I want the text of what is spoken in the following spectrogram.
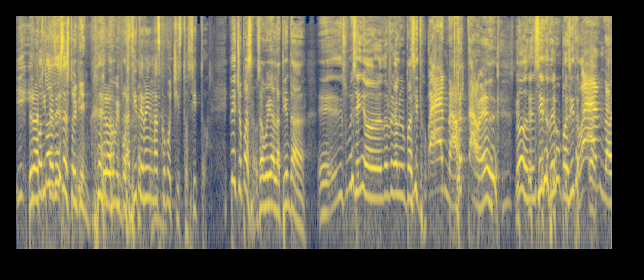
y, Pero y a con ti te todas ven- esas estoy bien. Pero No a ti te ven más como chistosito. De hecho pasa, o sea, voy a la tienda, eh, disculpe señor, regálame un pasito. Bueno, otra vez. No, en serio, denme un pasito. Bueno,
